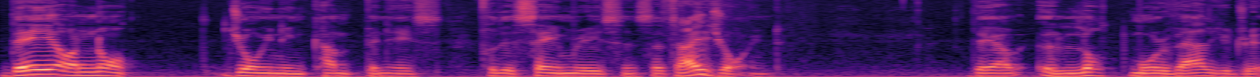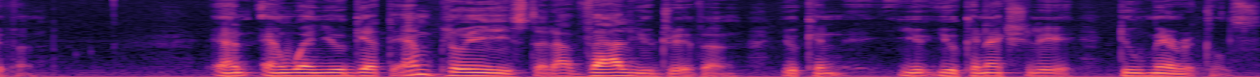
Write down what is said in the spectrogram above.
they are not joining companies for the same reasons as I joined. They are a lot more value driven. And, and when you get employees that are value driven, you can, you, you can actually do miracles.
